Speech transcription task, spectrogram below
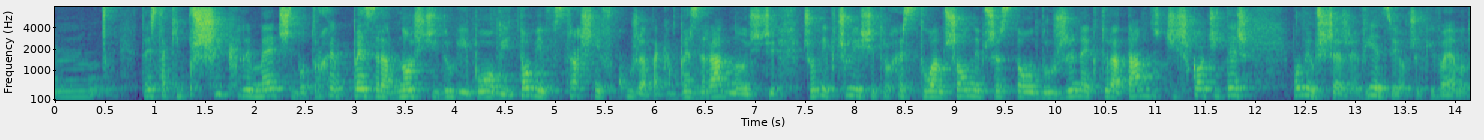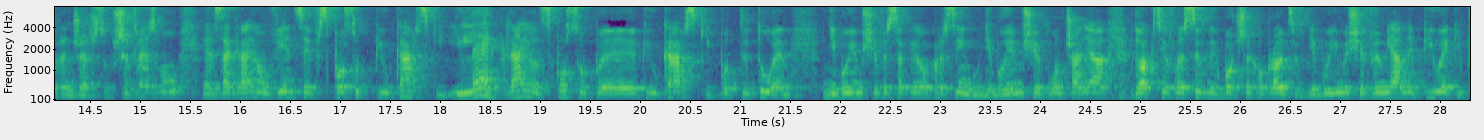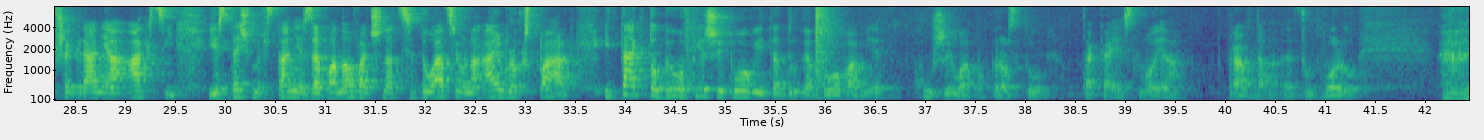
To jest taki przykry mecz, bo trochę bezradności drugiej połowie. I to mnie strasznie wkurza, taka bezradność. Człowiek czuje się trochę stłamszony przez tą drużynę, która tam, ci Szkoci też Powiem szczerze, więcej oczekiwałem od Rangersów, że wezmą, e, zagrają więcej w sposób piłkarski. I Lech grając w sposób e, piłkarski pod tytułem nie boimy się wysokiego pressingu, nie boimy się włączania do akcji ofensywnych bocznych obrońców, nie boimy się wymiany piłek i przegrania akcji. Jesteśmy w stanie zapanować nad sytuacją na Ibrox Park. I tak to było w pierwszej połowie i ta druga połowa mnie kurzyła po prostu. Taka jest moja prawda e, futbolu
